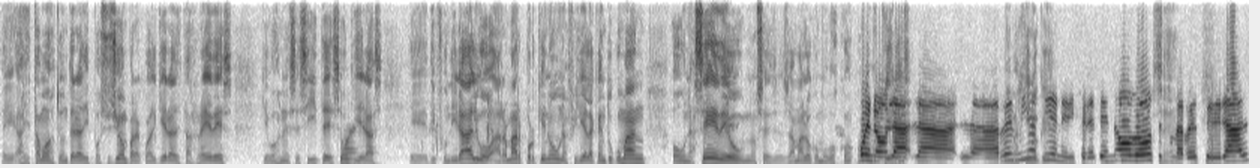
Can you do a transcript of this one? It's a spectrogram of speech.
Eh, estamos a tu entera disposición para cualquiera de estas redes que vos necesites o quieras eh, difundir algo, armar, ¿por qué no?, una filial acá en Tucumán, o una sede, o no sé, llamarlo como vos Bueno, la, la, la, red mía tiene diferentes nodos, es una red federal,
